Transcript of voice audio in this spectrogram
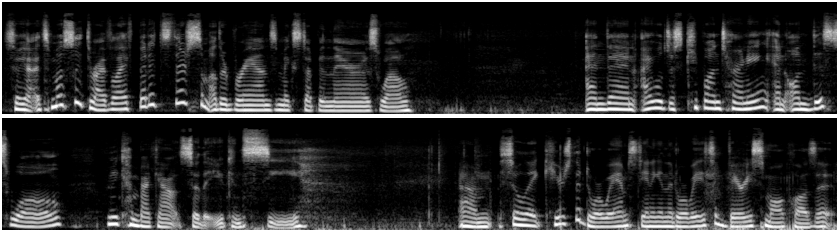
so yeah, it's mostly Thrive Life, but it's there's some other brands mixed up in there as well. And then I will just keep on turning, and on this wall, let me come back out so that you can see. Um, so like here's the doorway. I'm standing in the doorway. It's a very small closet.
